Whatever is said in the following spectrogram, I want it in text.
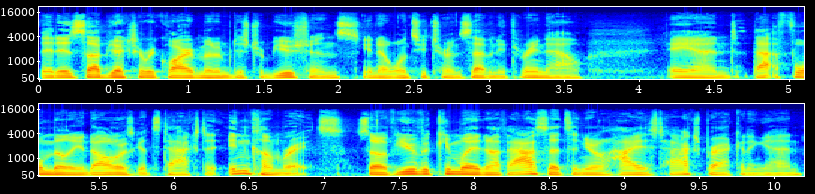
It is subject to required minimum distributions. You know, once you turn seventy three now, and that full million dollars gets taxed at income rates. So if you've accumulated enough assets and you're in the highest tax bracket again,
